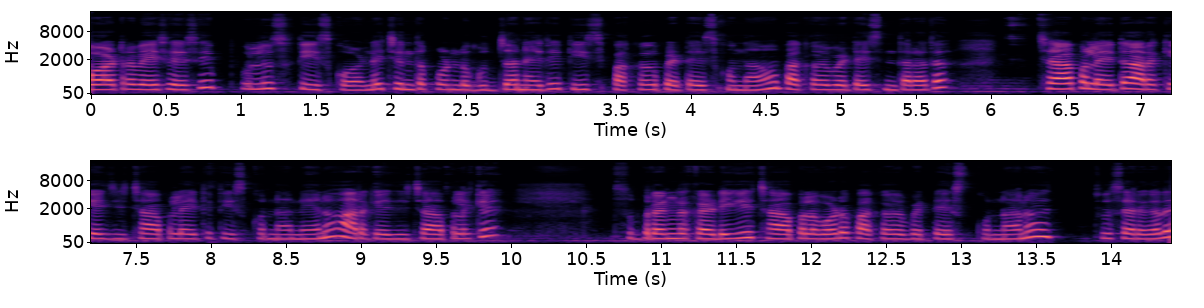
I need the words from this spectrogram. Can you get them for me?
వాటర్ వేసేసి పులుసు తీసుకోండి. చింతపండు గుజ్జు అనేది తీసి పక్కకు పెట్టేసుకుందాము. పక్కకు పెట్టేసిన తర్వాత చేపలు అయితే అర కేజీ చేపలు అయితే తీసుకున్నాను నేను. అర కేజీ చేపలకి శుభ్రంగా కడిగి చేపలు కూడా పక్కకు పెట్టేసుకున్నాను. చూసారు కదా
